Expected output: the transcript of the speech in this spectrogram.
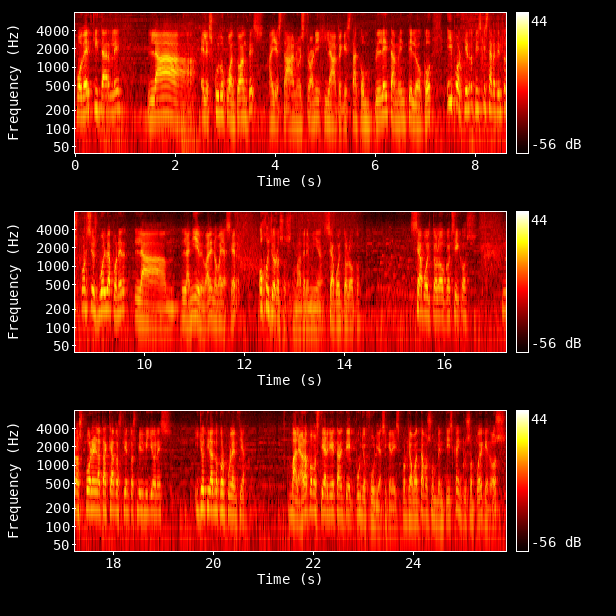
poder quitarle la, el escudo cuanto antes. Ahí está, nuestro Aniquilape que está completamente loco. Y por cierto, tenéis que estar atentos por si os vuelve a poner la, la nieve, ¿vale? No vaya a ser. Ojos llorosos, madre mía, se ha vuelto loco. Se ha vuelto loco, chicos. Nos pone el ataque a 200.000 millones. Y yo tirando corpulencia. Vale, ahora podemos tirar directamente puño furia si queréis. Porque aguantamos un ventisca, incluso puede que dos.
